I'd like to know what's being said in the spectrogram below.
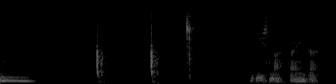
Mm. Use my finger.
